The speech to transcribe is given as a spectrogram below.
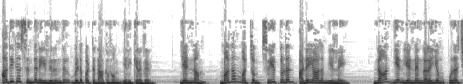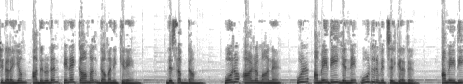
அதிக சிந்தனையிலிருந்து விடுபட்டதாகவும் இருக்கிறது. எண்ணம் மனம் மற்றும் சுயத்துடன் அடையாளம் இல்லை. நான் என் எண்ணங்களையும் உணர்ச்சிகளையும் அதனுடன் இணைக்காமல் கவனிக்கிறேன். நிசப்தம். ஒரு ஆழமான உள் அமைதி என்னை ஊடுருவிச் செல்கிறது. அமைதி.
